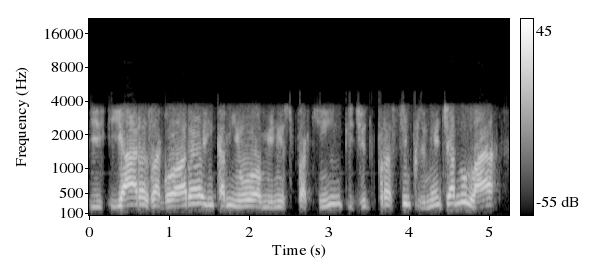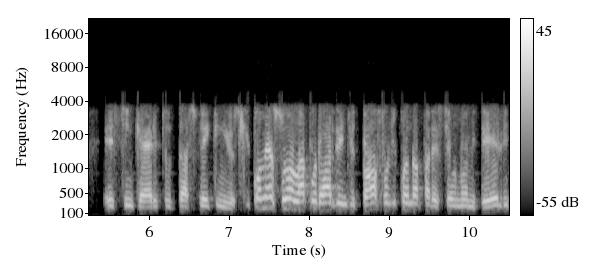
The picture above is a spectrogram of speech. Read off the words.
e, e, Aras agora encaminhou ao ministro Fachin pedido para simplesmente anular esse inquérito das fake news, que começou lá por ordem de Toffoli, quando apareceu o nome dele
